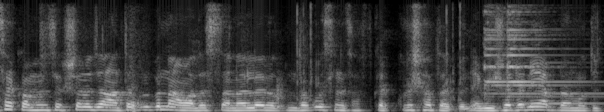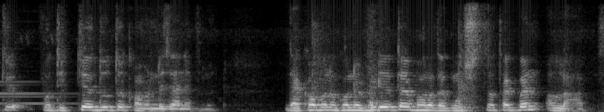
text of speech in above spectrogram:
চাই কমেন্ট সেকশনে জানাতে ভুলবেন না, আমাদের চ্যানেলে নতুন থাকলে সাবস্ক্রাইব করে সাথে থাকবেন। এই বিষয়টা নিয়ে আপনার মতিক্রিয়া- প্রতিক্রিয়া দ্রুত কমেন্টে জানিয়ে ফেলুন। দেখা হবে না কোনো ভিডিওতে। ভালো থাকবেন সুস্থ থাকবেন। আল্লাহ হাফিজ।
